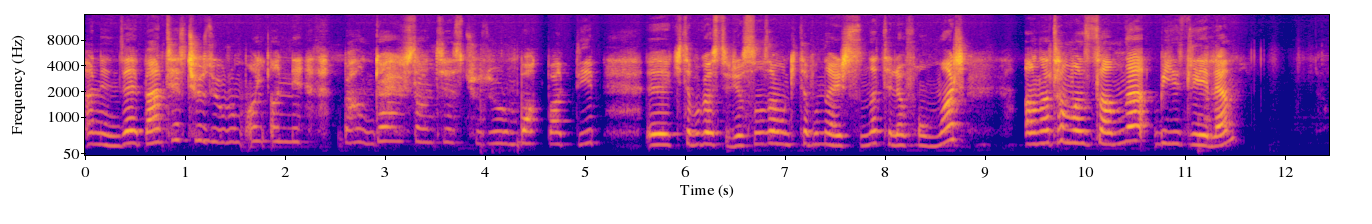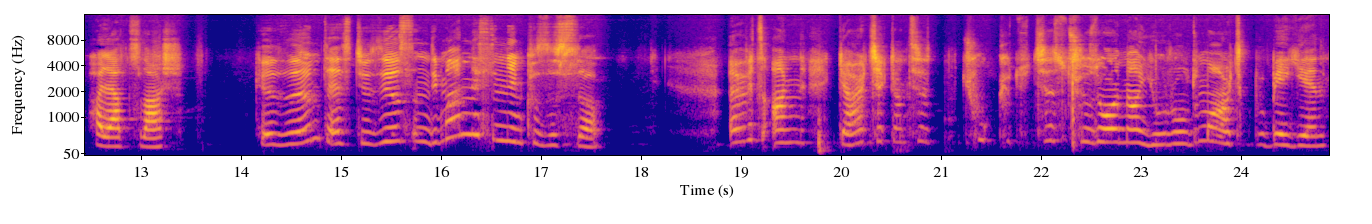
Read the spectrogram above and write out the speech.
annenize ben test çözüyorum. Ay anne ben gerçekten test çözüyorum bak bak deyip e, kitabı gösteriyorsunuz ama kitabın arasında telefon var. Anlatamazsam da bir izleyelim. Hayatlar. Kızım test çözüyorsun değil mi annesinin kuzusu? Evet anne gerçekten test, çok kötü test çözüyorum ben yoruldum artık bu beyin.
